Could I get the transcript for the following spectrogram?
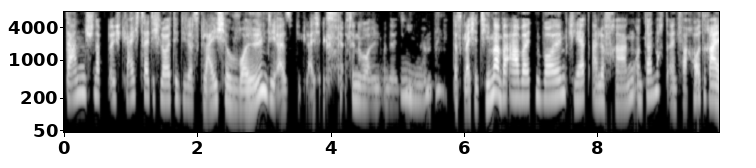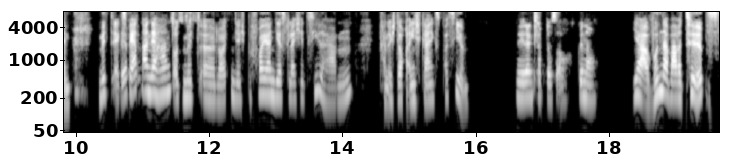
Dann schnappt euch gleichzeitig Leute, die das Gleiche wollen, die also die gleiche Expertin wollen oder die mhm. ähm, das gleiche Thema bearbeiten wollen, klärt alle Fragen und dann macht einfach, haut rein. Mit Experten ja. an der Hand und mit äh, Leuten, die euch befeuern, die das gleiche Ziel haben, kann euch doch eigentlich gar nichts passieren. Nee, dann klappt das auch, genau. Ja, wunderbare Tipps.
